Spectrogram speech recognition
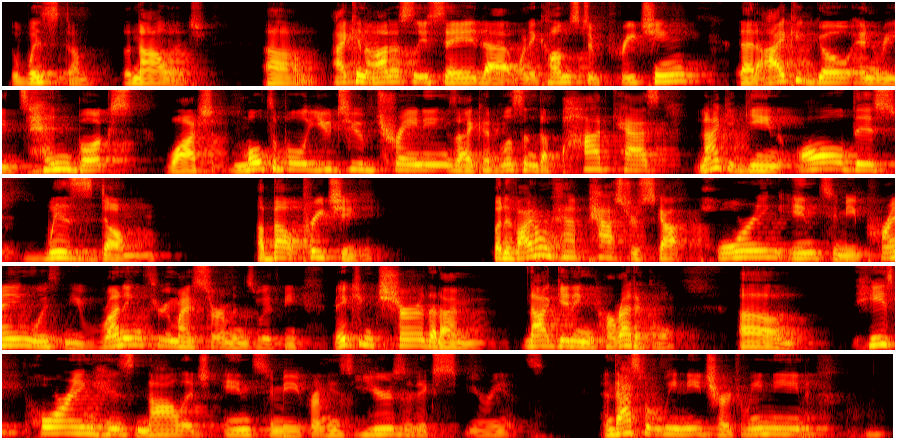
the wisdom the knowledge um, I can honestly say that when it comes to preaching, that I could go and read 10 books, watch multiple YouTube trainings, I could listen to podcasts, and I could gain all this wisdom about preaching. But if I don't have Pastor Scott pouring into me, praying with me, running through my sermons with me, making sure that I'm not getting heretical, um, he's pouring his knowledge into me from his years of experience. And that's what we need, church. We need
